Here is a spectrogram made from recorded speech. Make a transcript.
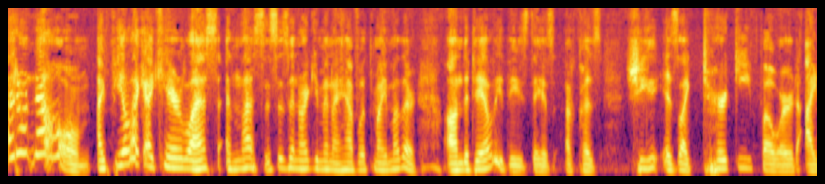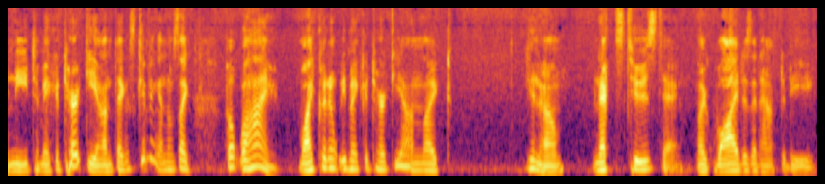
I don't know. I feel like I care less and less. This is an argument I have with my mother on the daily these days uh, because she is like turkey forward. I need to make a turkey on Thanksgiving, and I was like, but why? Why couldn't we make a turkey on like, you know, next Tuesday? Like, why does it have to be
